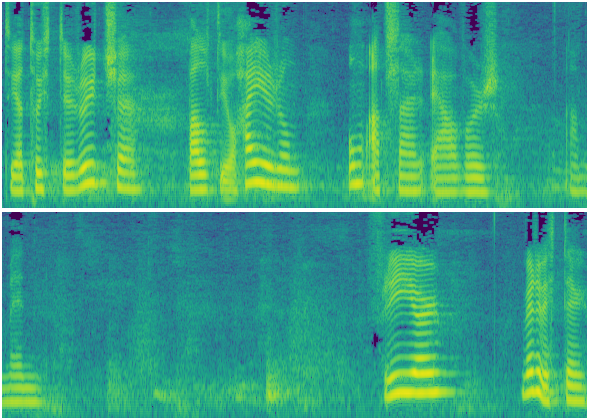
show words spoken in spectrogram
tu ja tøyte rujtje, balti og heiron, om atlar vår. Amen. frier, det vitter.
